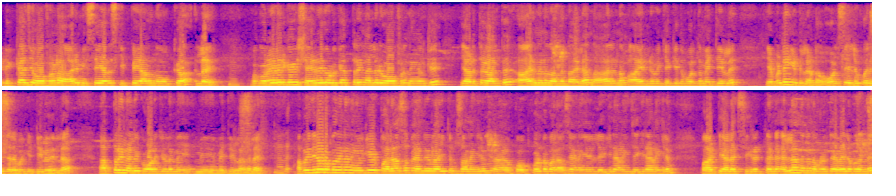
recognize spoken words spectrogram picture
ഇടുക്കാജി ഓഫറാണ് ആരും മിസ് ചെയ്യാതെ സ്കിപ്പ് ചെയ്യാതെ നോക്കുക അല്ലേ? അപ്പൊ കുറെ പേർക്കൊക്കെ ഷെയർ ചെയ്ത് കൊടുക്കുക. അത്രയും നല്ലൊരു ഓഫർ നിങ്ങൾക്ക് ഈ അടുത്ത കാലത്ത് ആരും തന്നെ തന്നിട്ടുണ്ടായില്ല നാലെണ്ണം ആയിരം രൂപയ്ക്കൊക്കെ ഇതുപോലത്തെ മെറ്റീരിയൽ എവിടെയും കിട്ടില്ല കേട്ടോ. ഹോൾസെയിലും പോലും ചിലപ്പോൾ കിട്ടിയെന്ന് വരില്ല. അത്രയും നല്ല ക്വാളിറ്റിയുള്ള മെറ്റീരിയലാണ് മെറ്റീരിയൽ ആണ് അല്ലേ. അപ്പൊ ഇതിനോടൊപ്പം തന്നെ നിങ്ങൾക്ക് പലാസ പാന്റുകൾ ഐറ്റംസ് ആണെങ്കിലും പോപ്കോണിന്റെ പലാസ ആണെങ്കിലും ലെഗിൻ ആണെങ്കിലും ജെഗിൻ ആണെങ്കിലും പാർട്ടി അല്ലെ സിഗരറ്റ് പാന്റ് എല്ലാം തന്നെ നമ്മുടെ അടുത്ത് അവൈലബിൾ ഉണ്ട്.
